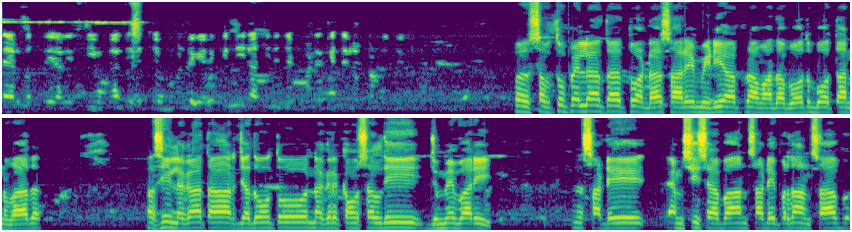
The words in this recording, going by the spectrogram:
ਟਾਇਰ ਬੱਤੇ ਵਾਲੀ ਸਕੀਮ ਦਾ ਜਿਹੜੇ ਚੈੱਕ ਵੰਡੇ ਗਏ ਨੇ। ਕਿੰਨੀ ਰਾਸ਼ੀ ਦੇ ਚੈੱਕ ਵੰਡੇ ਕਿੰਨੇ ਲੋਕਾਂ ਨੂੰ ਦਿੱਤੇ ਗਏ? ਪਰ ਸਭ ਤੋਂ ਪਹਿਲਾਂ ਤਾਂ ਤੁਹਾਡਾ ਸਾਰੇ ਮੀਡੀਆ ਭਰਾਵਾਂ ਦਾ ਬਹੁਤ-ਬਹੁਤ ਧੰਨਵਾਦ। ਅਸੀਂ ਲਗਾਤਾਰ ਜਦੋਂ ਤੋਂ ਨਗਰ ਕੌਂਸਲ ਦੀ ਜ਼ਿੰਮੇਵਾਰੀ ਸਾਡੇ ਐਮਸੀ ਸਾਹਿਬਾਨ ਸਾਡੇ ਪ੍ਰਧਾਨ ਸਾਹਿਬ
